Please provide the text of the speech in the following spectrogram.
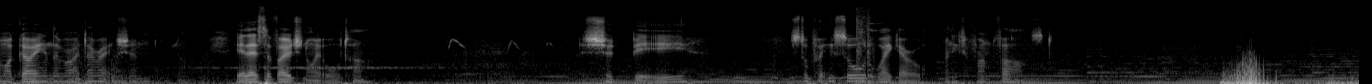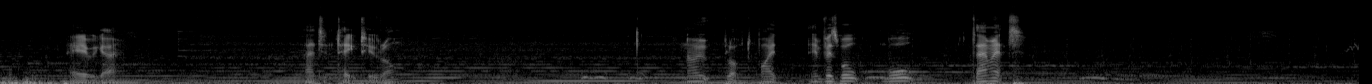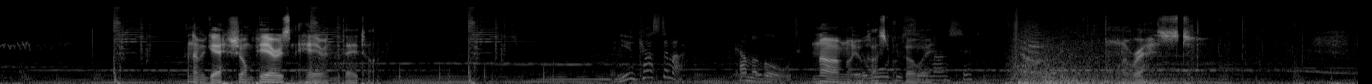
Am I going in the right direction? Yeah, there's the Vogenoid altar. Should be... Stop putting sword away, Geralt. I need to run fast. Here we go. That didn't take too long. No, blocked by invisible wall. Damn it. And then we go, Jean-Pierre isn't here in the daytime. A new customer. Come aboard. No, I'm not your customer, go away. I want to rest.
